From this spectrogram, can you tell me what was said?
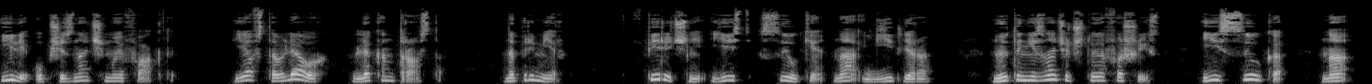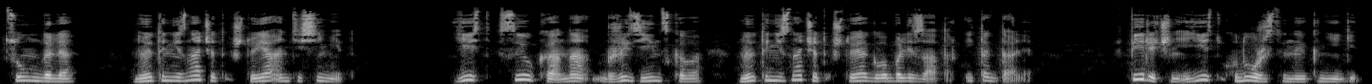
или общезначимые факты. Я вставлял их для контраста. Например, в перечне есть ссылки на Гитлера, но это не значит, что я фашист. Есть ссылка на Цунделя, но это не значит, что я антисемит. Есть ссылка на Бжезинского, но это не значит, что я глобализатор и так далее. В перечне есть художественные книги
